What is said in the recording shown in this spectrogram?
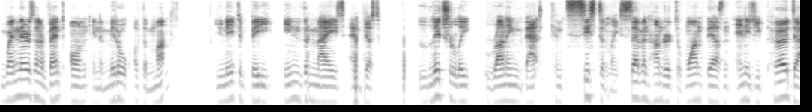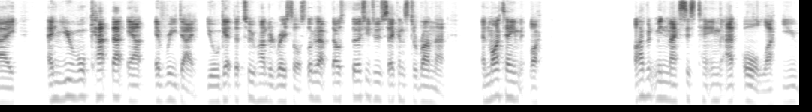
When there's an event on in the middle of the month, you need to be in the maze and just literally running that consistently 700 to 1000 energy per day and you will cap that out every day you will get the 200 resource look at that that was 32 seconds to run that and my team, like, I haven't min maxed this team at all. Like you,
